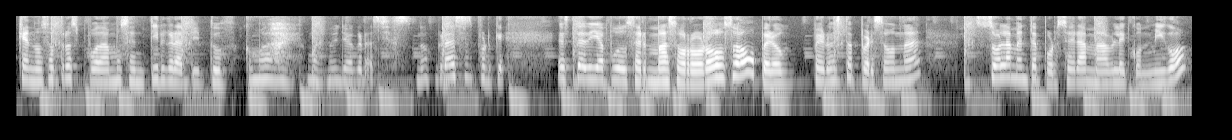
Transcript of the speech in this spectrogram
que nosotros podamos sentir gratitud, como, ay, bueno, ya gracias, ¿no? Gracias porque este día pudo ser más horroroso, pero, pero esta persona, solamente por ser amable conmigo,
